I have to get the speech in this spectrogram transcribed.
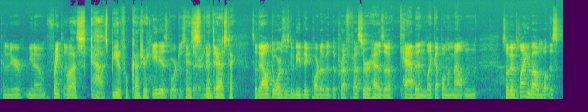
kind of near you know Franklin. Well, that's God, it's beautiful country. it is gorgeous up It's there. and I think- fantastic. So the outdoors is going to be a big part of it. The professor has a cabin like up on the mountain. So I've been playing about what this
